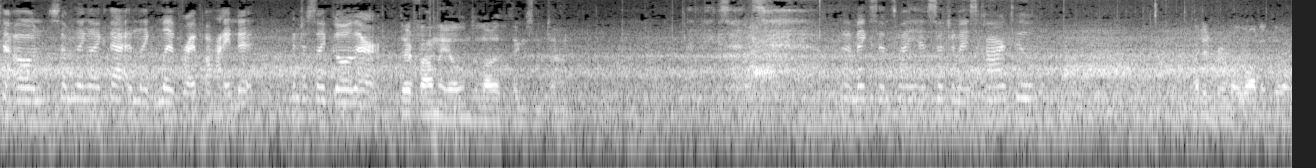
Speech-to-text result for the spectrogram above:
to own something like that and like live right behind it and just like go there. Their family owns a lot of the things in the town. That makes sense. That makes sense why he has such a nice car too. I didn't bring my wallet though.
